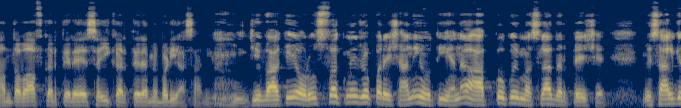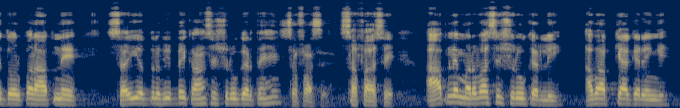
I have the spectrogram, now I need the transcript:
ہم طواف کرتے رہے صحیح کرتے رہے ہمیں بڑی آسانی ہوئی۔ جی واقعی اور اس وقت میں جو پریشانی ہوتی ہے نا آپ کو کوئی مسئلہ درپیش ہے۔ مثال کے طور پر آپ نے صحیح عبدالحبیب بھائی کہاں سے شروع کرتے ہیں؟ صفا سے۔ صفا سے۔ آپ نے مروا سے شروع کر لی اب آپ کیا کریں گے؟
